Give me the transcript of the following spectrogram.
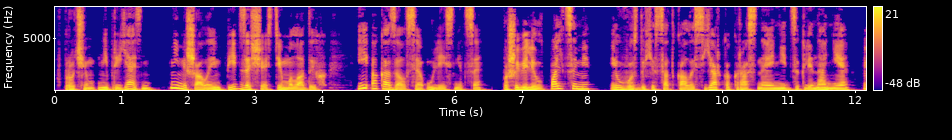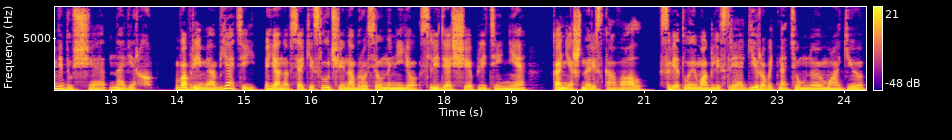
Впрочем, неприязнь не мешало им пить за счастье молодых, и оказался у лестницы. Пошевелил пальцами, и в воздухе соткалась ярко-красная нить заклинания, ведущая наверх. Во время объятий я на всякий случай набросил на нее следящее плетение. Конечно, рисковал. Светлые могли среагировать на темную магию.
